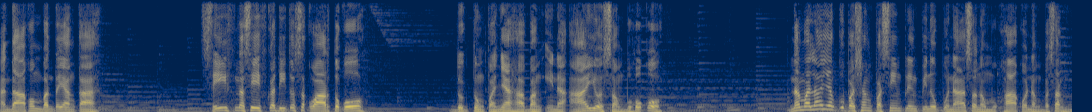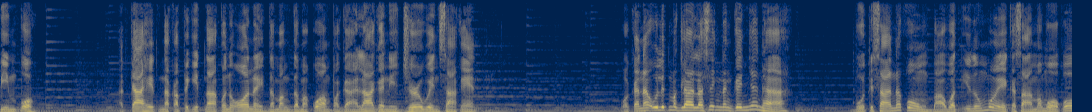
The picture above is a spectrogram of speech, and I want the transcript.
Handa akong bantayan ka. Safe na safe ka dito sa kwarto ko. Dugtong pa niya habang inaayos ang buhok ko. Namalayan ko pa siyang pasimpleng pinupunasan ng mukha ko ng basang bimpo. At kahit nakapikit na ako noon ay damang-dama ko ang pag-aalaga ni Jerwin sa akin. Huwag ka na ulit maglalasing ng ganyan ha. Buti sana kung bawat inom mo eh kasama mo ko.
